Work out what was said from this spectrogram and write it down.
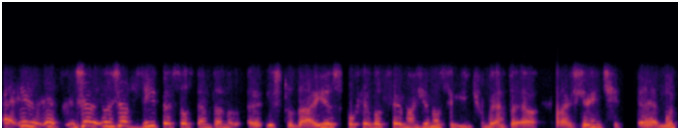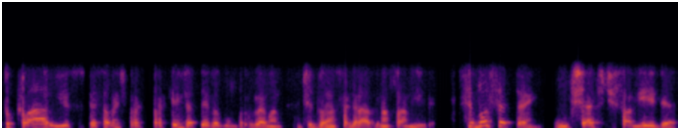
é, eu, já, vi pessoas tentando é, estudar isso, porque você imagina o seguinte, Humberto, é, para a gente é muito claro isso, especialmente para quem já teve algum problema de doença grave na família. Se você tem um chefe de família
